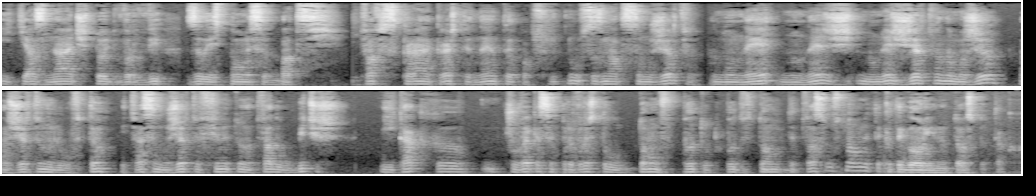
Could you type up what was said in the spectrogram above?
И тя знае, че той върви, за да изпълни съдбата си. И това в края на краща нейната е абсолютно осъзната саможертва. Но не, но, не, но не жертва на мъжа, а жертва на любовта. И това саможертва в името на това да обичаш. И как човека се превръща от дом в път, от път в дом. Това са основните категории на този спектакъл.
